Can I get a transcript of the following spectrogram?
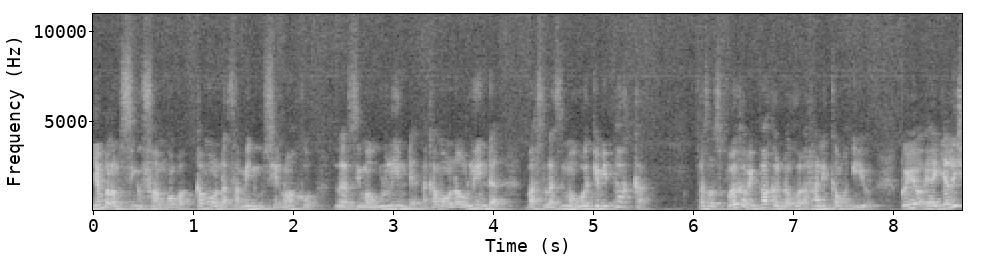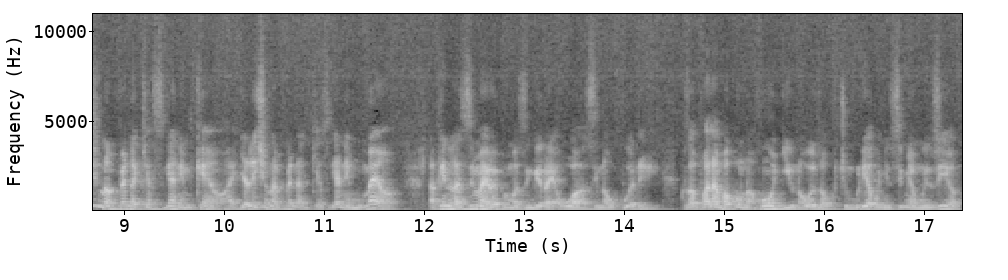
Jambo la msingi ufahamu kwamba kama unathamini uhusiano wako lazima ulinde, na kama unaulinda basi lazima uweke mipaka. Sasa usipoweka mipaka ndio hali kama hiyo. Kwa hiyo haijalishi unampenda kiasi gani mkeo, haijalishi unampenda kiasi gani mumeo, lakini lazima yawepo mazingira ya uwazi na ukweli, kwa sababu pale ambapo unahoji, unaweza kuchungulia kwenye simu ya mwenzio,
